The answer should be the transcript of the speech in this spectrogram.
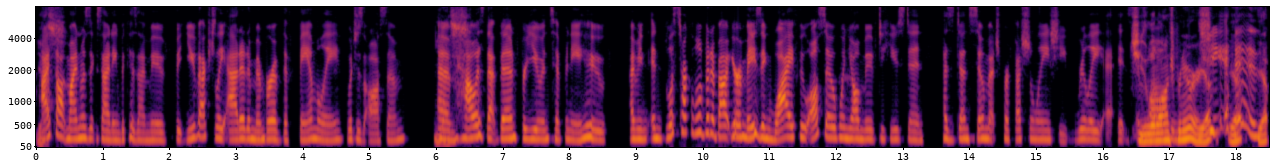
Yes. I thought mine was exciting because I moved, but you've actually added a member of the family, which is awesome. Um, yes. Um, how has that been for you and Tiffany, who I mean, and let's talk a little bit about your amazing wife, who also, when y'all moved to Houston, has done so much professionally. She really uh, is. She's a little entrepreneur. Yeah, she yep, is. Yep.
